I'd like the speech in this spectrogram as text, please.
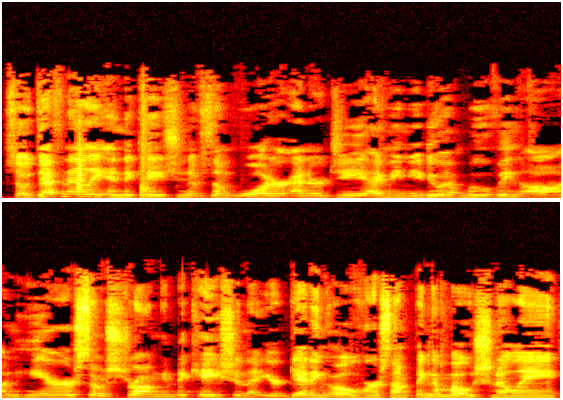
So definitely indication of some water energy. I mean, you do have moving on here. So strong indication that you're getting over something emotionally.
